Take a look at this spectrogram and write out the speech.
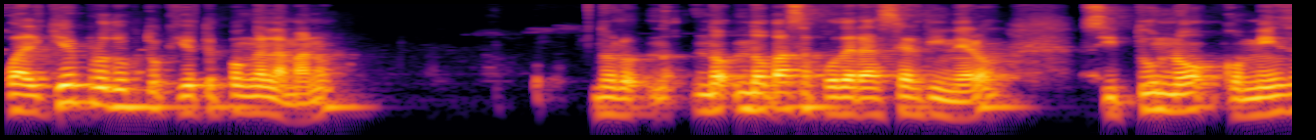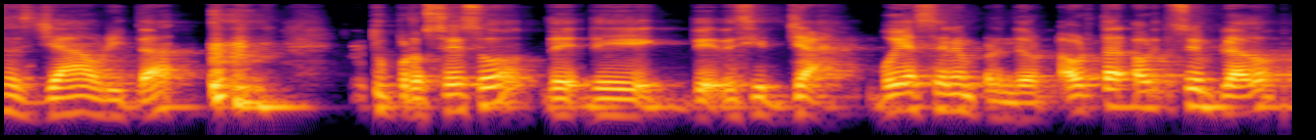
cualquier producto que yo te ponga en la mano, no, no, no, vas a poder hacer dinero si tú no comienzas ya ahorita tu proceso de, de, decir, ya, voy a ser emprendedor. Ahorita, ahorita soy empleado,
